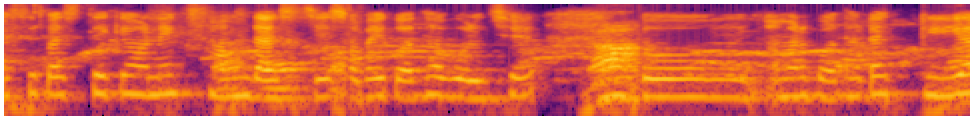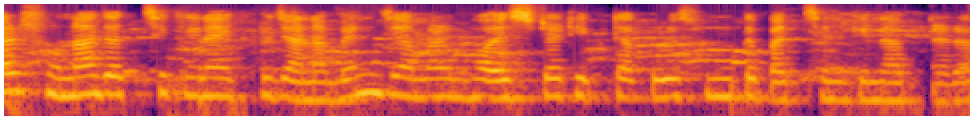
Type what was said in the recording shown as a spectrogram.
আশেপাশ থেকে অনেক সাউন্ড আসছে, সবাই কথা বলছে। তো, আমার কথাটা ক্লিয়ার শোনা যাচ্ছে কিনা একটু জানাবেন, যে আমার ভয়েসটা ঠিকঠাক করে শুনতে পাচ্ছেন কিনা আপনারা,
